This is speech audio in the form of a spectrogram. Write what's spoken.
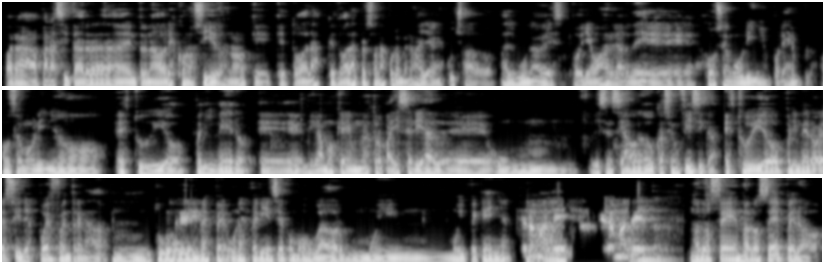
para, para citar a entrenadores conocidos, ¿no? Que, que, todas las, que todas las personas por lo menos hayan escuchado alguna vez. Podríamos hablar de José Mourinho, por ejemplo. José Mourinho estudió primero, eh, digamos que en nuestro país sería de un licenciado en educación física. Estudió primero eso y después fue entrenador. Mm, tuvo una, una, experiencia como jugador muy, muy pequeña. Era maleta, era maleta. No lo sé, no lo sé, pero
